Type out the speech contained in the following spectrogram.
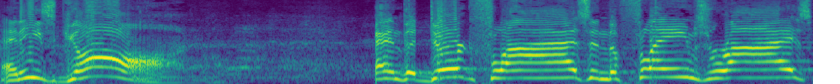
And he's gone. And the dirt flies and the flames rise,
